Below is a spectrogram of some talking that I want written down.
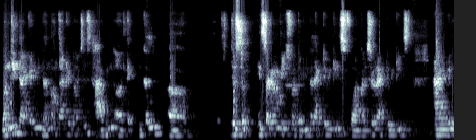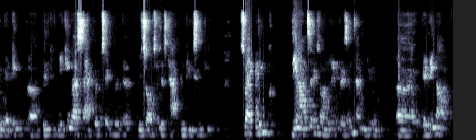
one thing that can be done on that regards is having a technical, uh, just an Instagram page for technical activities, for cultural activities, and you know, getting uh, making our SAC website better, which also just happened recently. So I think the answer is online presence and you know uh, getting our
